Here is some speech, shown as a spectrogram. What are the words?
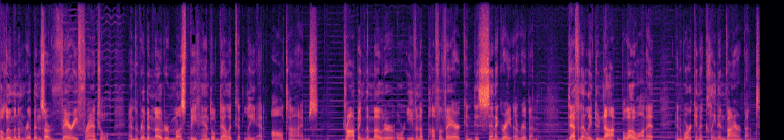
Aluminum ribbons are very fragile, and the ribbon motor must be handled delicately at all times. Dropping the motor or even a puff of air can disintegrate a ribbon. Definitely do not blow on it and work in a clean environment.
